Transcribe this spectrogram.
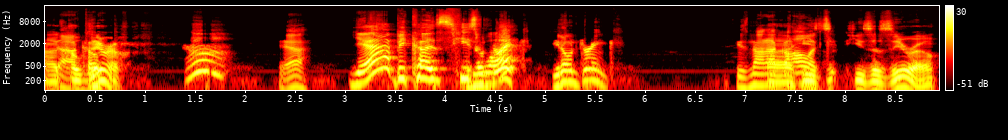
uh, Uh, Coke Coke. Zero. Yeah, yeah, because he's You what? drink. You don't drink. He's Uh, non-alcoholic. he's, he's a zero.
